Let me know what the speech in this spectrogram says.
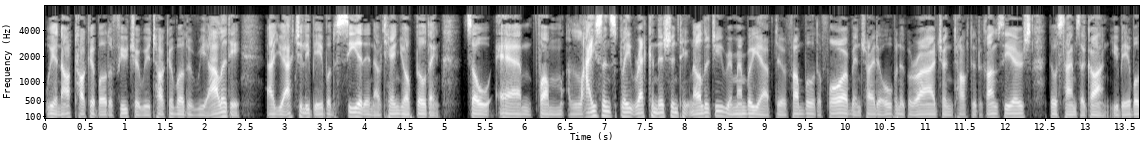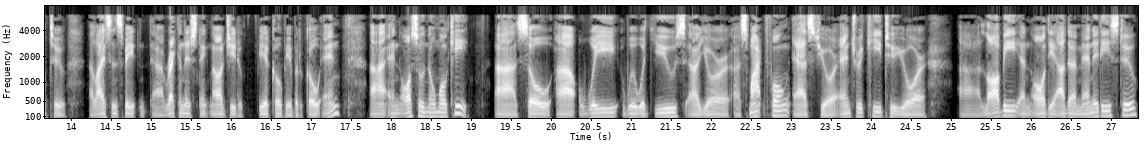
we are not talking about the future, we're talking about the reality. Uh, you actually be able to see it in our 10 York building. So um, from license plate recognition technology, remember you have to fumble the form and try to open the garage and talk to the concierge. Those times are gone. You'll be able to a license plate uh, recognition technology, the vehicle be able to go in, uh, and also no more key. Uh, so uh, we we would use uh, your uh, smartphone as your entry key to your uh, lobby and all the other amenities too.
